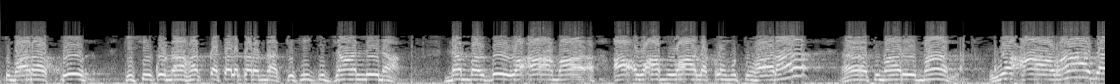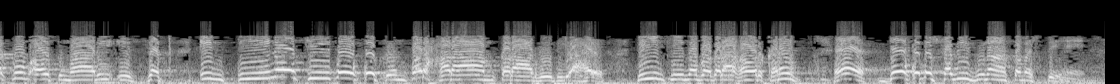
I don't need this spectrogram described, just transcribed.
تمہارا خون، کسی کو ناحق قتل کرنا، کسی کی جان لینا۔ نمبر دو اموال اکم تمہارا تمہارے مال۔ وہ آراز اور تمہاری عزت۔ ان تینوں چیزوں کو تم پر حرام قرار دے دیا ہے۔ تین چیزوں کو ذرا غور کریں۔ دو کو تو سبھی گناہ سمجھتے ہیں۔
